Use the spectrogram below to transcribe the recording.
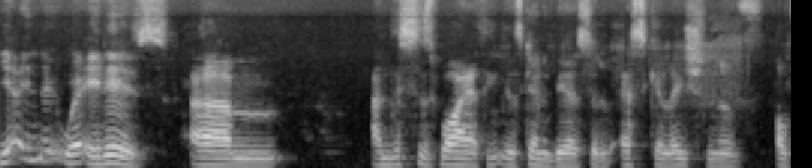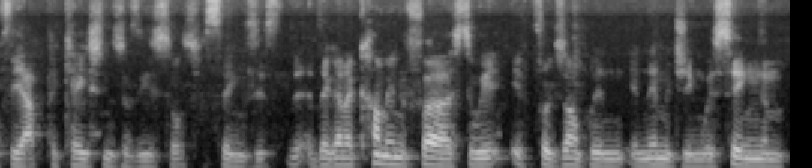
Yeah, it is. Um, and this is why I think there's going to be a sort of escalation of, of the applications of these sorts of things. It's, they're going to come in first. We, if, for example, in, in imaging, we're seeing them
